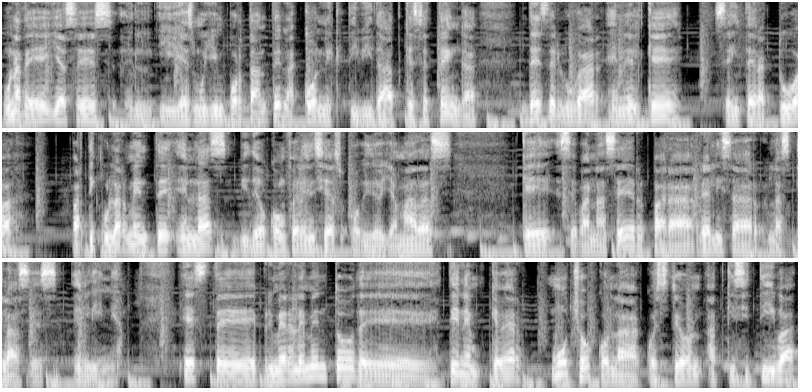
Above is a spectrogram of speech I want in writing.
Una de ellas es, y es muy importante, la conectividad que se tenga desde el lugar en el que se interactúa, particularmente en las videoconferencias o videollamadas que se van a hacer para realizar las clases en línea. Este primer elemento tiene que ver mucho con la cuestión adquisitiva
